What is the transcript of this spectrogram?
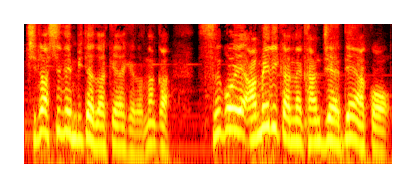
チラシで見ただけだけど、なんか、すごいアメリカンな感じやでんや、こ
